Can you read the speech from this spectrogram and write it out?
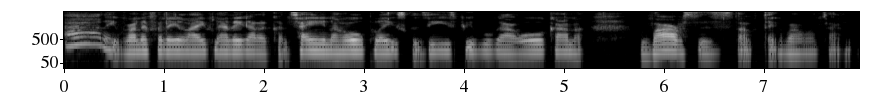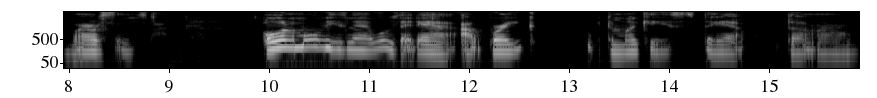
ah, they running for their life now. They gotta contain the whole place because these people got all kind of viruses stuff. Think about what I'm talking viruses stuff. All the movies now, what was that? They had Outbreak with the monkeys. They had the um,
